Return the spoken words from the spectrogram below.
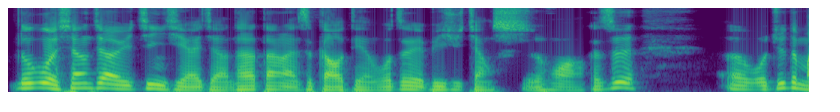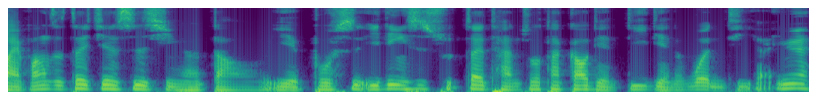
如果相较于近期来讲，它当然是高点，我这也必须讲实话。可是，呃，我觉得买房子这件事情啊，倒也不是一定是在谈说它高点低点的问题啊，因为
